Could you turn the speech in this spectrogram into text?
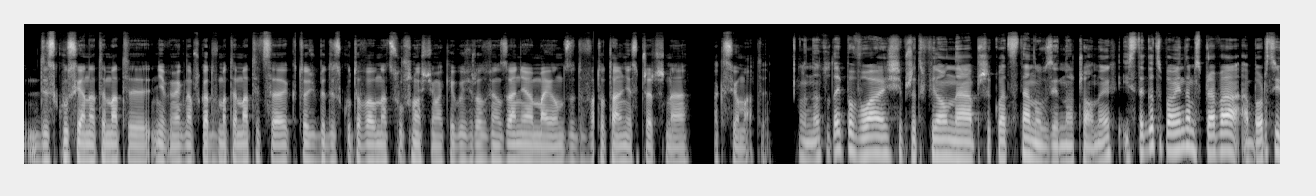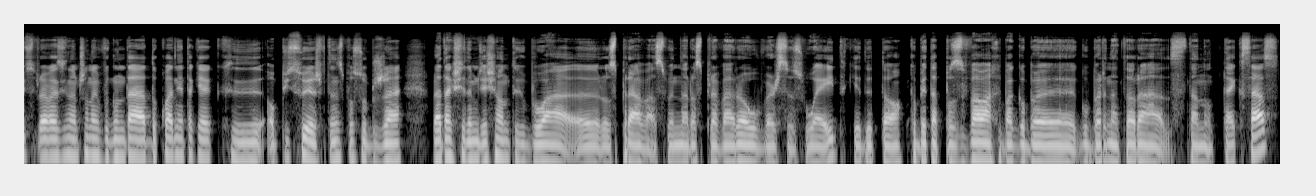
dyskusja na tematy, nie wiem, jak na przykład w matematyce ktoś by dyskutował nad słusznością jakiegoś rozwiązania, mając dwa totalnie sprzeczne aksjomaty. No tutaj powołałeś się przed chwilą na przykład Stanów Zjednoczonych i z tego co pamiętam sprawa aborcji w sprawach zjednoczonych wyglądała dokładnie tak jak y, opisujesz w ten sposób, że w latach 70. była y, rozprawa, słynna rozprawa Roe versus Wade, kiedy to kobieta pozwała chyba gubernatora stanu Teksas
